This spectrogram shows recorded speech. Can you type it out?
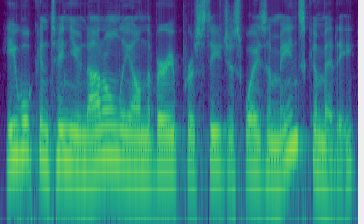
he will continue not only on the very prestigious Ways and Means Committee,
